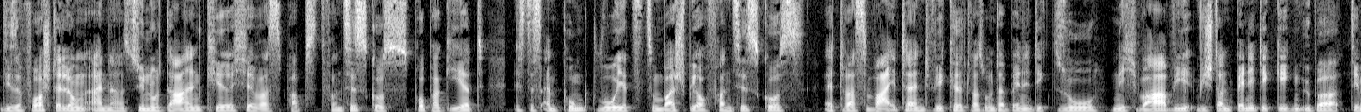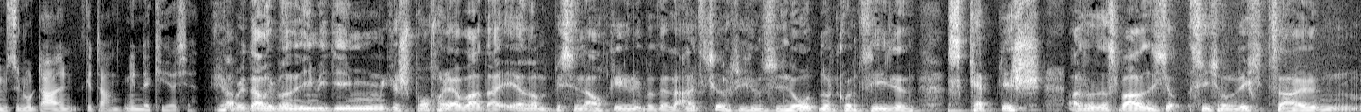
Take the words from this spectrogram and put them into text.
Diese Vorstellung einer synodalen Kirche, was Papst Franziskus propagiert, ist es ein Punkt, wo jetzt zum Beispiel auch Franziskus etwas weiterentwickelt, was unter Benedikt so nicht war? Wie, wie stand Benedikt gegenüber dem synodalen Gedanken in der Kirche? Ich habe darüber nie mit ihm gesprochen. Er war da eher ein bisschen auch gegenüber den altkirchlichen Synoden und Konzilien skeptisch. Also das war nicht, sicher nicht sein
